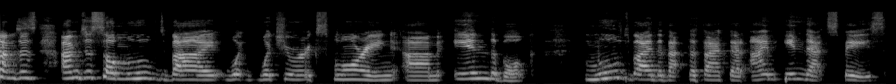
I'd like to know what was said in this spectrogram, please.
am just, I'm just so moved by what what you're exploring um, in the book moved by the the fact that I'm in that space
